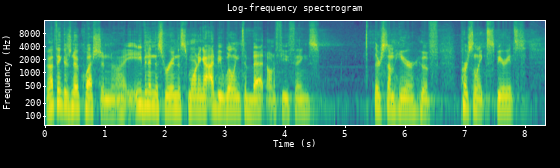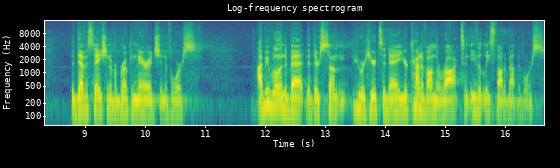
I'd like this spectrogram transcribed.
And I think there's no question, uh, even in this room this morning, I'd be willing to bet on a few things. There's some here who have personally experienced the devastation of a broken marriage and divorce. I'd be willing to bet that there's some who are here today, you're kind of on the rocks and you've at least thought about divorce.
